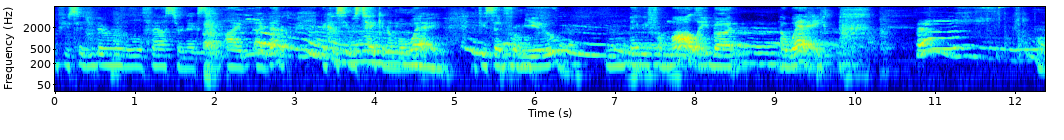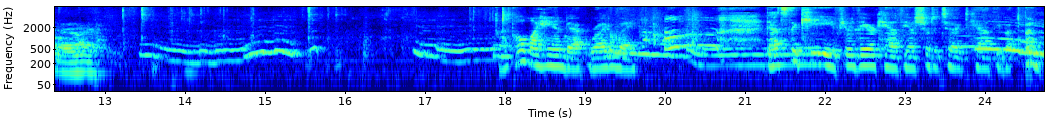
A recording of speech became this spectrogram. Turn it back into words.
If you said you better move a little faster next time, I, I better, because he was taking them away. If he said from you, maybe from Molly, but away. pull my hand back right away. That's the key. If you're there, Kathy, I should have tagged Kathy, but boom.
